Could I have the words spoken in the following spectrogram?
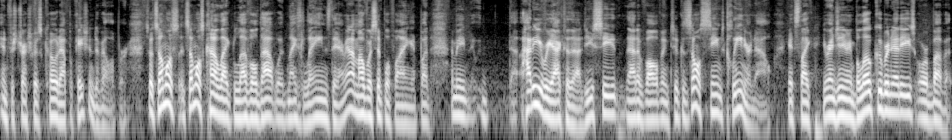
infrastructure as code application developer. So it's almost, it's almost kind of like leveled out with nice lanes there. I mean, I'm oversimplifying it, but I mean, how do you react to that? Do you see that evolving too? Because it almost seems cleaner now. It's like you're engineering below Kubernetes or above it.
